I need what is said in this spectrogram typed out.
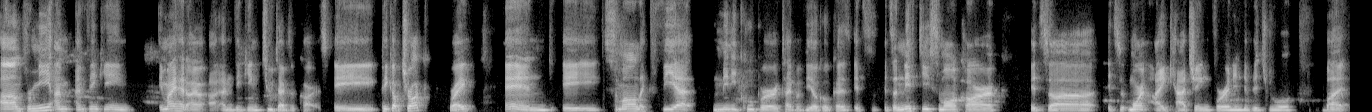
Um, for me, I'm I'm thinking in my head, I I'm thinking two types of cars: a pickup truck, right, and a small like Fiat Mini Cooper type of vehicle because it's it's a nifty small car it's uh it's more eye-catching for an individual but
